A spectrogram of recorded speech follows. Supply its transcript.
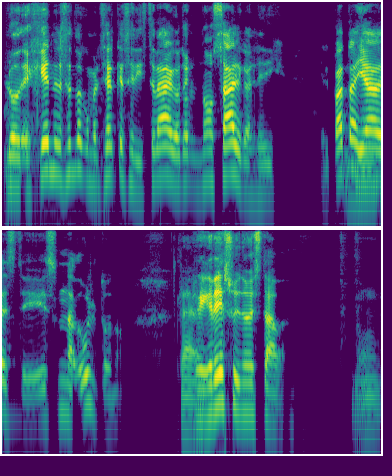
lo dejé en el centro comercial que se distraiga, otro- no salgas, le dije. El pata ya este, es un adulto, ¿no? Claro. Regreso y no estaba. No.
